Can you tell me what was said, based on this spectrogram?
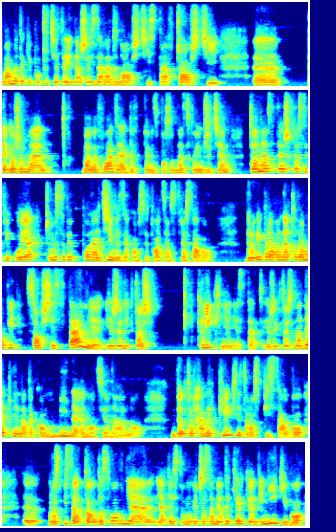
mamy takie poczucie tej naszej zaradności, sprawczości, y, tego, że my mamy władzę jakby w pewien sposób nad swoim życiem, to nas też klasyfikuje, czy my sobie poradzimy z jakąś sytuacją stresową. Drugie prawo natura mówi, co się stanie, jeżeli ktoś kliknie niestety, jeżeli ktoś nadepnie na taką minę emocjonalną. Doktor Hammer pięknie to rozpisał, bo y, rozpisał to dosłownie, jak ja to mówię czasami od ekierki, od linijki, bo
